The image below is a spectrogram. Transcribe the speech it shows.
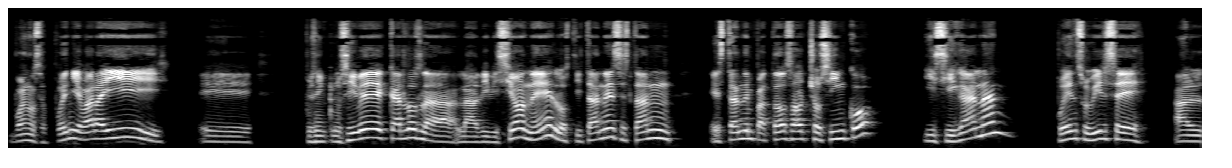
bueno, se pueden llevar ahí, eh, pues inclusive, Carlos, la, la división, ¿eh? Los Titanes están, están empatados a 8-5 y si ganan, pueden subirse al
